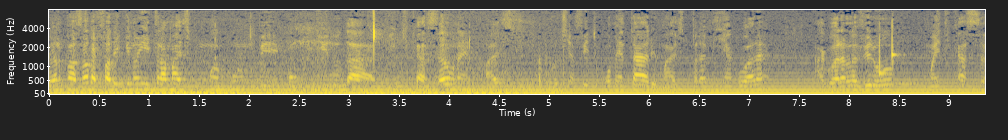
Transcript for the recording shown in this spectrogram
Semana passada eu falei que não ia entrar mais com, uma, com, com um pedido da, de indicação, né? mas eu tinha feito um comentário, mas para mim agora, agora ela virou uma indicação.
